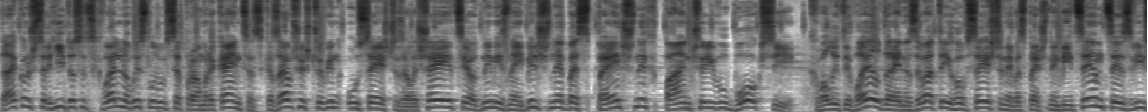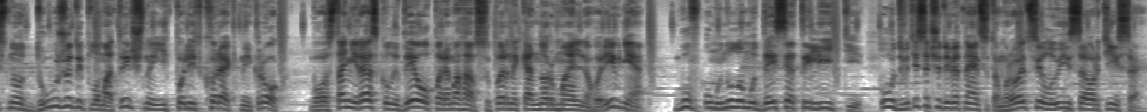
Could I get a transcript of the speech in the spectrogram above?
Також Сергій досить схвально висловився про американця, сказавши, що він усе ще залишається одним із найбільш небезпечних панчерів у боксі. Хвалити Вайлдера і називати його все ще небезпечним бійцем це, звісно, дуже дипломатичний і політкоректний крок. Бо останній раз, коли Део перемагав суперника нормального рівня, був у минулому десятилітті у 2019 році Луїса Ортіса.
